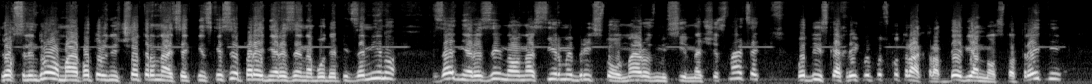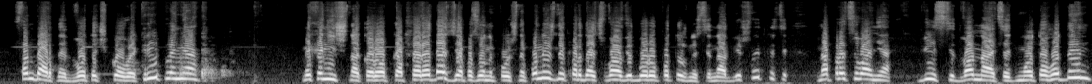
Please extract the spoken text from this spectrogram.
Трьохциліндрова має потужність 14 кінських сил. Передня резина буде під заміну. Задня резина у нас фірми Bridgestone має розмір 7 на 16. По дисках рік випуску трактора 93. Стандартне двоточкове кріплення. Механічна коробка передач, діапазони повишених понижних передач, вал відбору потужності на дві швидкості. Напрацювання 212 мотогодин.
